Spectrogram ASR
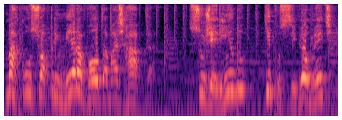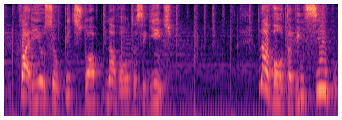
marcou sua primeira volta mais rápida, sugerindo que possivelmente faria o seu pit stop na volta seguinte. Na volta 25,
